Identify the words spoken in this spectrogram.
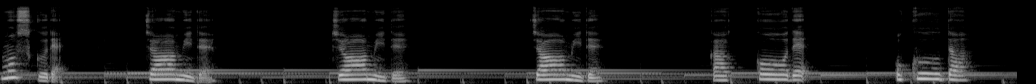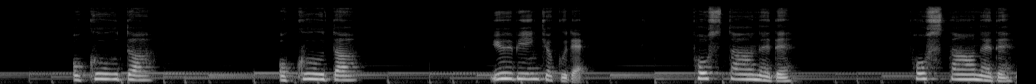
モスクで、ジャーミで、ジャーミで、ジャーミで、学校で、奥田、奥田、奥田、郵便局で、ポスターネで、ポスターネで、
